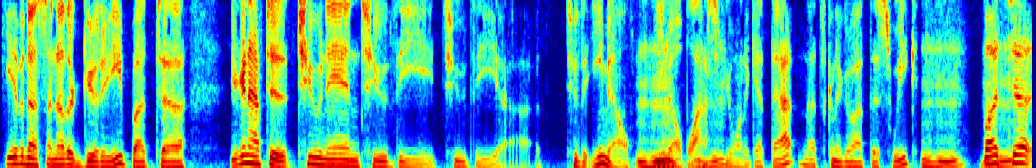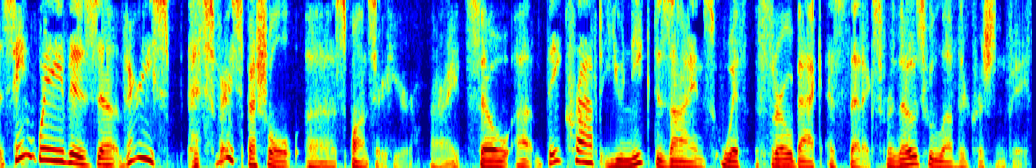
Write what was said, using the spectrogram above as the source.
given us another goodie, but uh, you're going to have to tune in to the to the uh, to the email Mhm, email blast mhm. if you want to get that. That's going to go out this week. Mm-hmm. But uh, Saint Wave is uh, very it's a very special uh, sponsor here. All right, so uh, they craft unique designs with throwback aesthetics for those who love their Christian faith.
